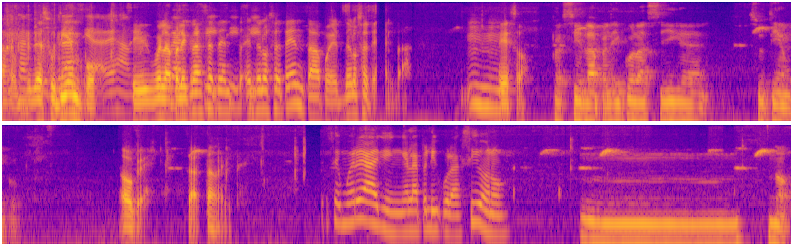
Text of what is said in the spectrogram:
la- exacto. de su Gracias, tiempo. Si la Gracias, película es, sí, 70 sí, es de los 70, pues es de los 70. sí. Ujú. Eso, Pues sí, la película sigue su tiempo. ok, exactamente. ¿Se muere alguien en la película, sí o no? Mm, no.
